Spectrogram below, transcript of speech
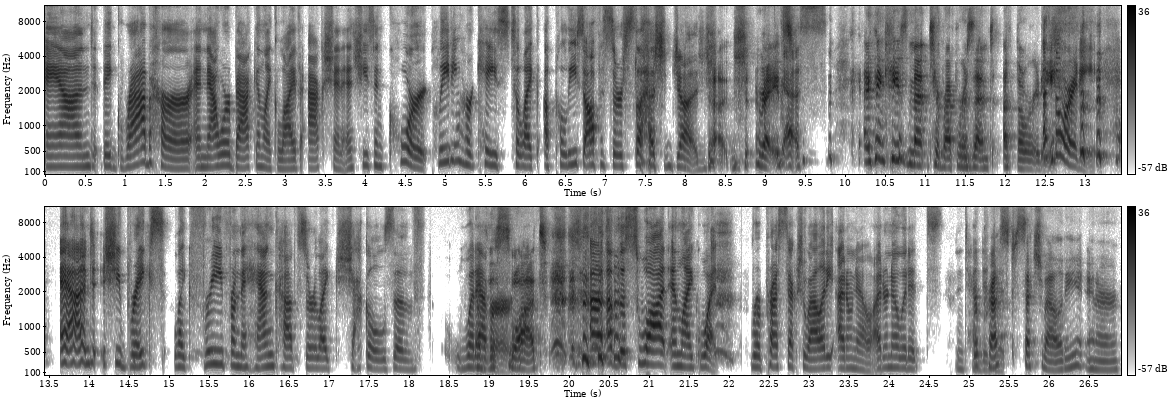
and they grab her. And now we're back in like live action. And she's in court pleading her case to like a police officer slash judge. Judge. Right. Yes. I think he's meant to represent authority. Authority. and she breaks like free from the handcuffs or like shackles of whatever of the SWAT uh, of the SWAT and like what repressed sexuality. I don't know. I don't know what it's intended. Repressed to. sexuality in our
